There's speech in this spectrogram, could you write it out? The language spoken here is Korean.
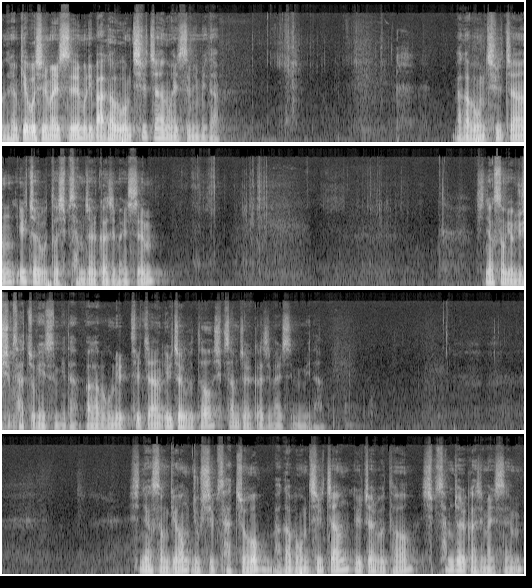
오늘 함께 보실 말씀 우리 마가복음 7장 말씀입니다. 마가복음 7장 1절부터 13절까지 말씀. 신약성경 64쪽에 있습니다. 마가복음 7장 1절부터 13절까지 말씀입니다. 신약성경 64쪽 마가복음 7장 1절부터 13절까지 말씀.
